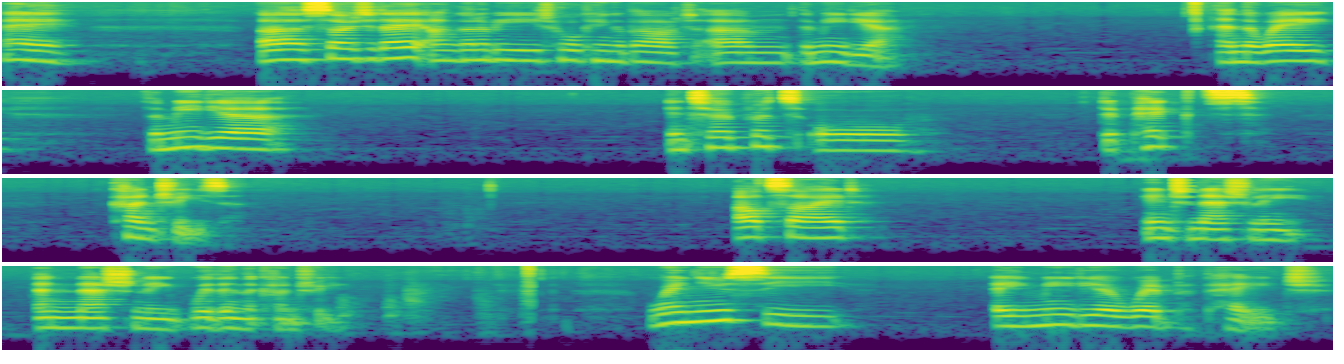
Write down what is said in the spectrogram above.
Hey, uh, so today I'm going to be talking about um, the media and the way the media interprets or depicts countries outside, internationally, and nationally within the country. When you see a media web page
